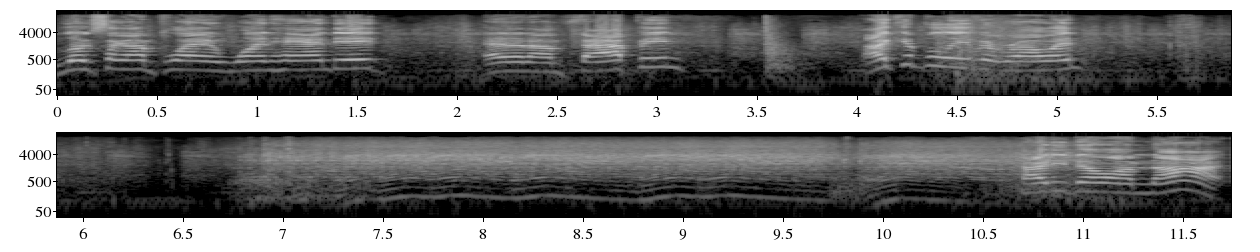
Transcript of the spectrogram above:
Looks like I'm playing one-handed, and then I'm fapping. I can believe it, Rowan. How do you know I'm not?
